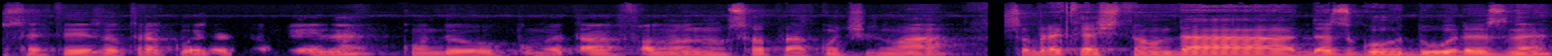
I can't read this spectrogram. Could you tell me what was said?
Com certeza, outra coisa também, né? Quando, como eu tava falando, só para continuar, sobre a questão da, das gorduras, né?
